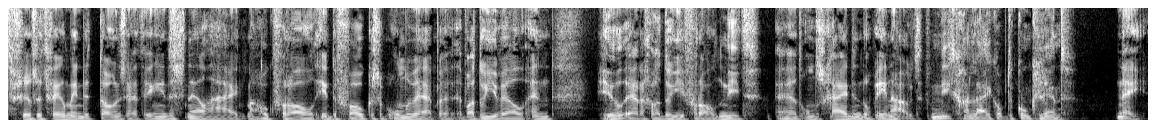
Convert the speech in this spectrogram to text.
Het verschil zit veel meer in de toonzetting, in de snelheid, maar ook vooral in de focus op onderwerpen. Wat doe je wel en heel erg wat doe je vooral niet. Het onderscheidende op inhoud. Niet gaan lijken op de concurrent. Nee,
